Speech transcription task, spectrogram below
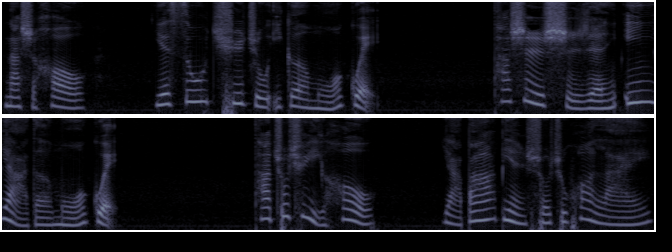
那时候，耶稣驱逐一个魔鬼，他是使人阴哑的魔鬼。他出去以后，哑巴便说出话来，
